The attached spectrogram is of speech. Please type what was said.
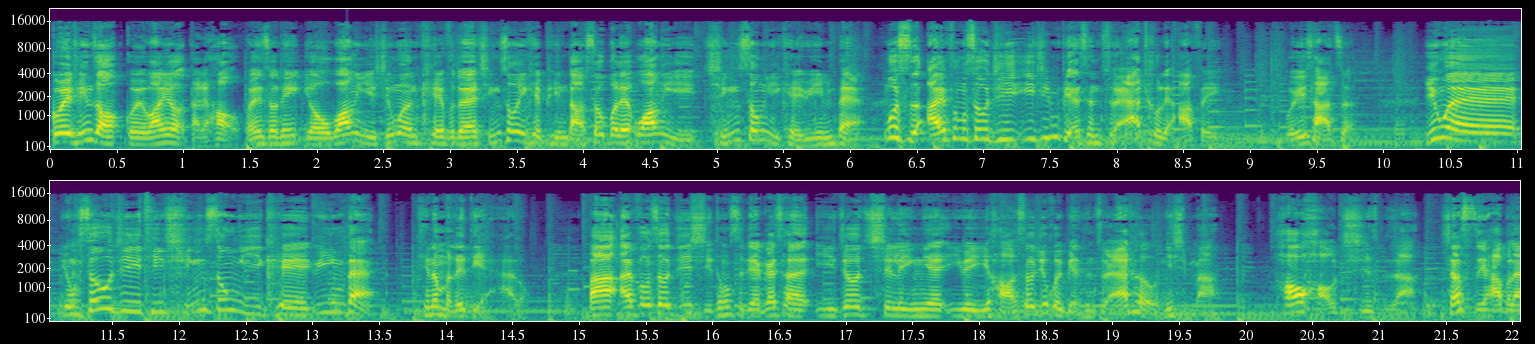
各位听众，各位网友，大家好，欢迎收听由网易新闻客户端轻松一刻频道首播的网易轻松一刻语音版。我是 iPhone 手机已经变成砖头的阿飞，为啥子？因为用手机听轻松一刻语音版听了没得电了。把 iPhone 手机系统时间改成一九七零年一月一号，手机会变成砖头，你信吗？好好奇是不是啊？想试一下不呢？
